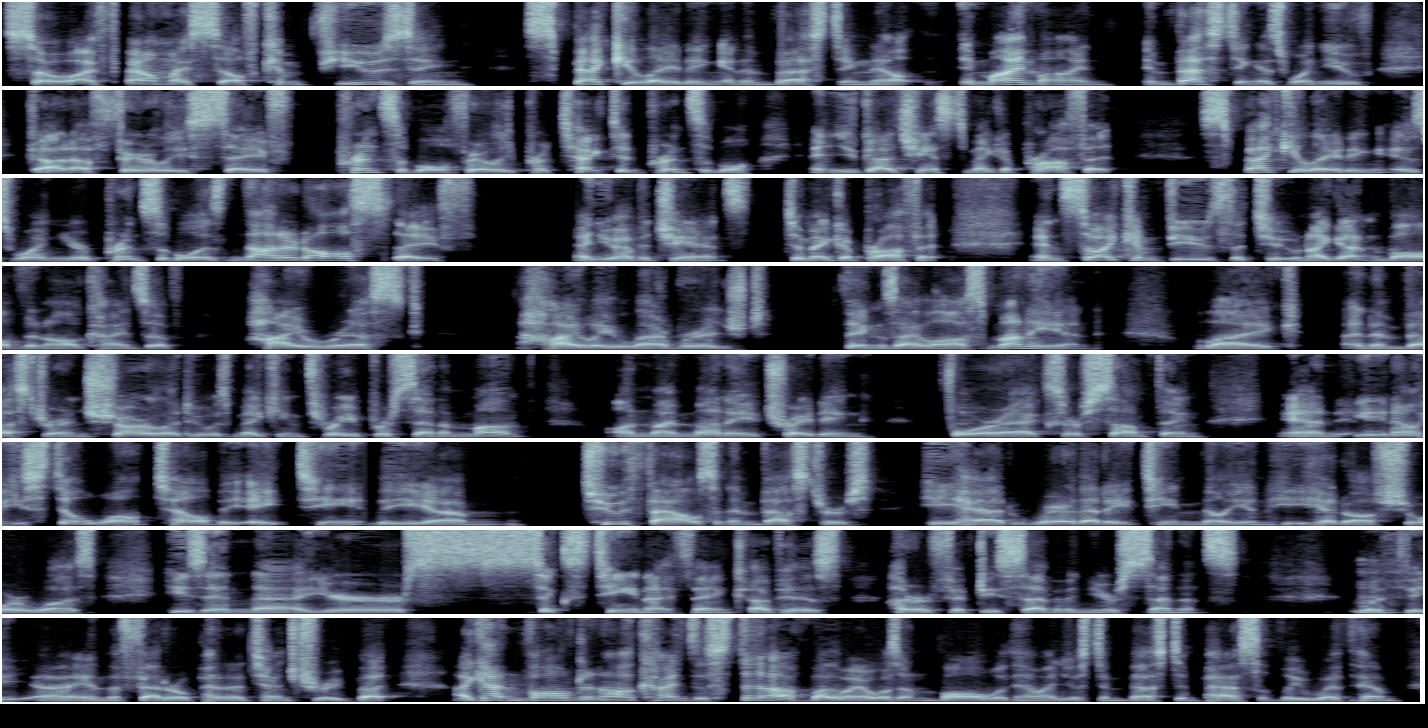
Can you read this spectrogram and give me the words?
So I found myself confusing speculating and investing. Now, in my mind, investing is when you've got a fairly safe principle, fairly protected principle, and you've got a chance to make a profit. Speculating is when your principal is not at all safe and you have a chance to make a profit. And so I confused the two and I got involved in all kinds of high risk, highly leveraged things I lost money in, like an investor in Charlotte who was making 3% a month on my money trading forex or something and you know he still won't tell the 18 the um 2000 investors he had where that 18 million he hid offshore was he's in uh, year 16 i think of his 157 year sentence with the uh, in the federal penitentiary. But I got involved in all kinds of stuff. By the way, I wasn't involved with him. I just invested passively with him.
